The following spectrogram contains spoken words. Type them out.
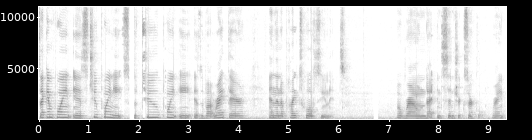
Second point is 2.8, so 2.8 is about right there, and then a pi 12th unit around that eccentric circle, right?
